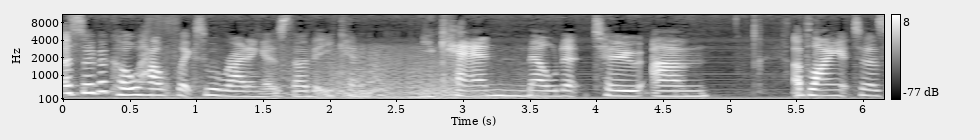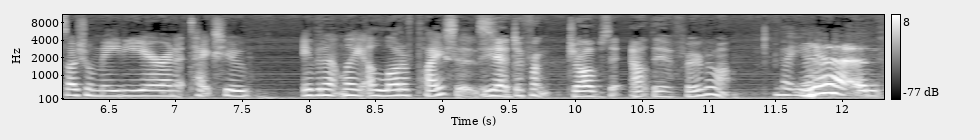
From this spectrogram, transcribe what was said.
It's super cool how flexible writing is, though, that you can you can meld it to um, applying it to social media, and it takes you evidently a lot of places. Yeah, different jobs out there for everyone. but Yeah. yeah, and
